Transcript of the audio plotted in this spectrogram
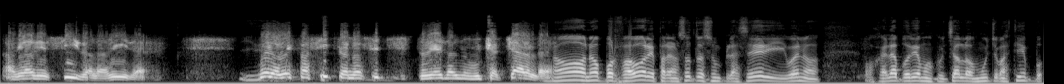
agradecido a la vida. Bueno, despacito, no sé si estoy dando mucha charla. No, no, por favor, es para nosotros un placer y bueno, ojalá podríamos escucharlos mucho más tiempo.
